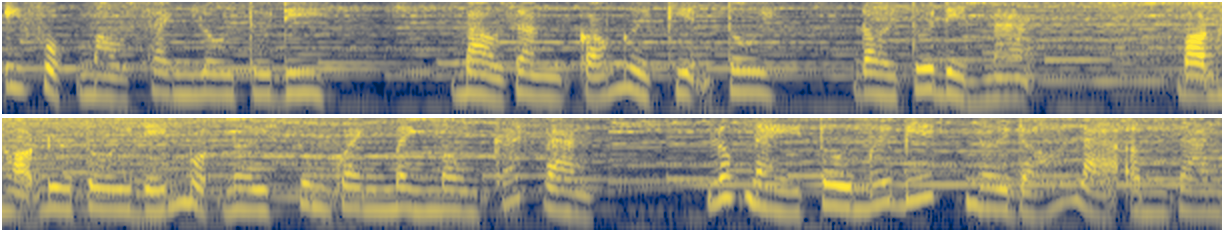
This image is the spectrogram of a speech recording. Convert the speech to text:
y phục màu xanh lôi tôi đi, bảo rằng có người kiện tôi, đòi tôi đền mạng. Bọn họ đưa tôi đến một nơi xung quanh mênh mông cát vàng. Lúc này tôi mới biết nơi đó là âm gian.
